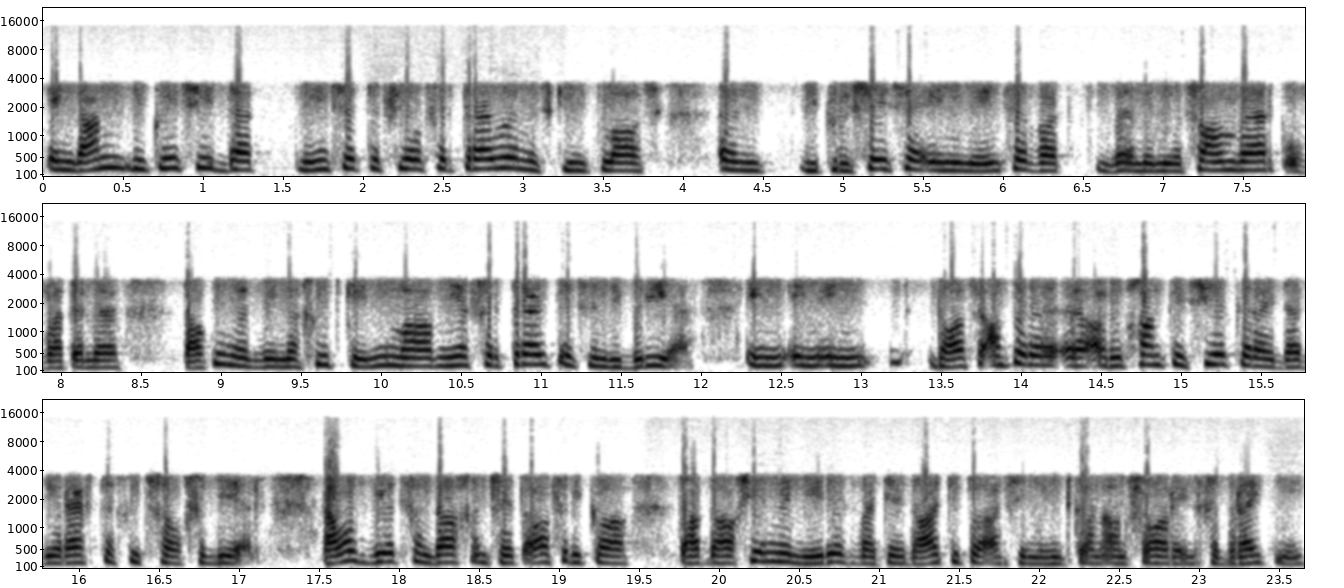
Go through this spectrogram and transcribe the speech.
En dan die kwessie dat mense te veel vertroue miskien plaas in die prosesse en die mense wat hulle mee saamwerk of wat hulle dalk nie noodwendig goed ken nie, maar meer vertroud is in die breë en en en daar's amper 'n arrogante sekerheid dat die regte goed sal gebeur. Nou ons weet vandag in Suid-Afrika dat daar geen manier is wat jy daai tipe argument kan aanvaar en gebruik nie,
